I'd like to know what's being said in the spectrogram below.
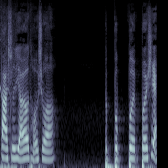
大师摇摇头说：“不不不，不是，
